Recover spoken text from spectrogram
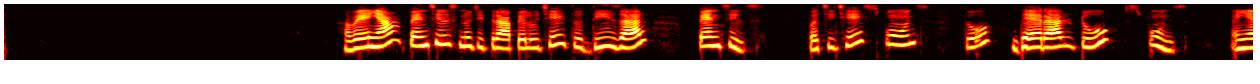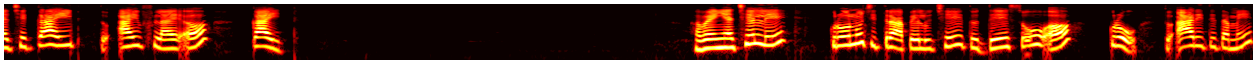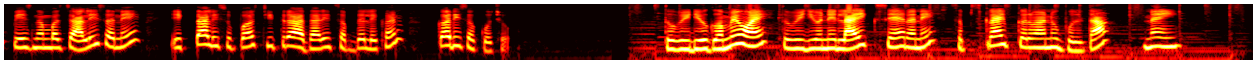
હવે અહીંયા પેન્સિલ્સનું ચિત્ર આપેલું છે, તો ધીઝ આર પેન્સિલ્સ પછી છે સ્પૂન્સ તો ધેર આર ટુ સ્પૂન્સ અહીંયા છે કાઇટ તો આઈ ફ્લાય અ કાઇટ હવે અહીંયા છેલ્લે ક્રોનું ચિત્ર આપેલું છે, તો ધે સો અ ક્રો. તો આ રીતે તમે પેજ નંબર ચાલીસ અને એકતાલીસ ઉપર ચિત્ર આધારિત શબ્દલેખન કરી શકો છો. તો વીડિયો ગમ્યો હોય તો વિડીયોને લાઇક શેર અને સબસ્ક્રાઈબ કરવાનું ભૂલતા નહીં.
